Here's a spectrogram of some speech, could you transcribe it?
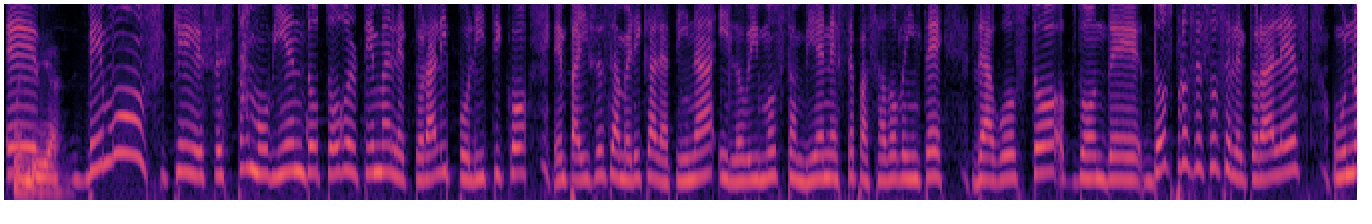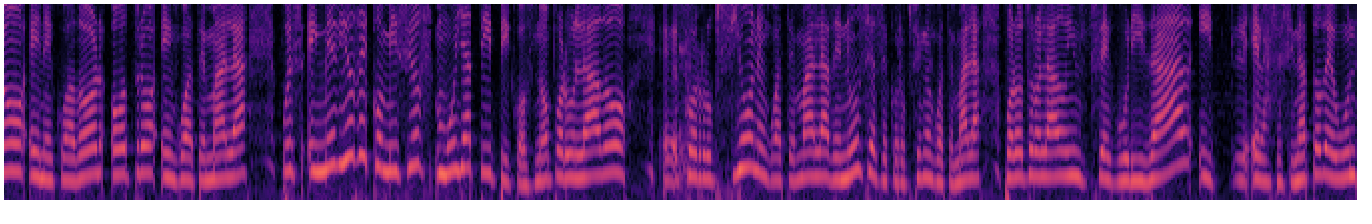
Eh, vemos que se está moviendo todo el tema electoral y político en países de América Latina y lo vimos también este pasado 20 de agosto, donde dos procesos electorales, uno en Ecuador, otro en Guatemala, pues en medio de comicios muy atípicos, ¿no? Por un lado, eh, corrupción en Guatemala, denuncias de corrupción en Guatemala, por otro lado, inseguridad y el asesinato de un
